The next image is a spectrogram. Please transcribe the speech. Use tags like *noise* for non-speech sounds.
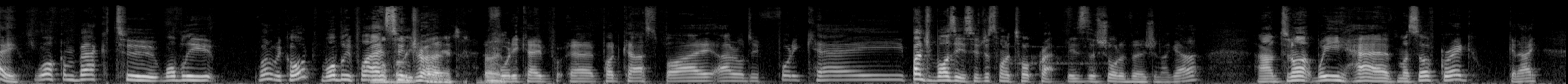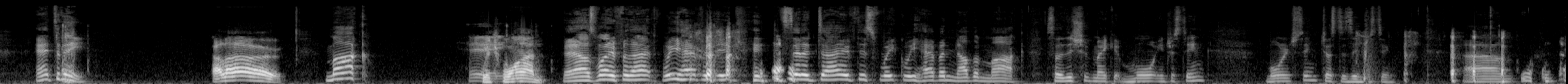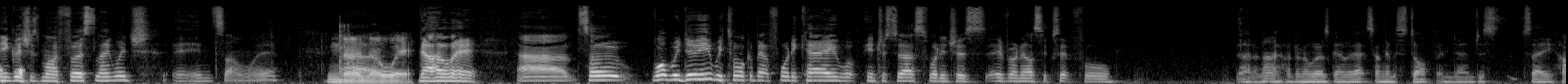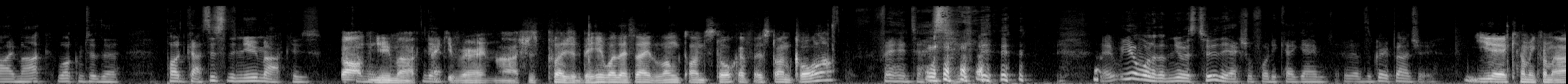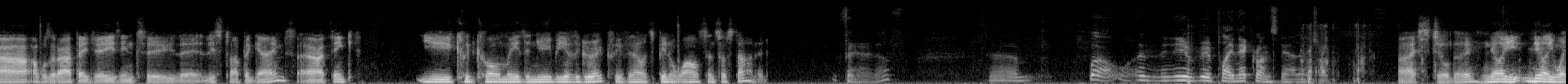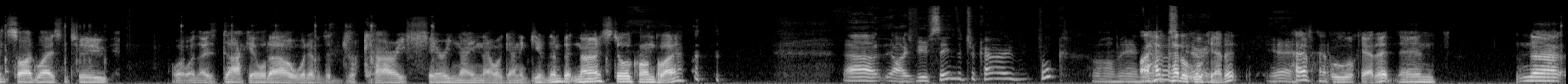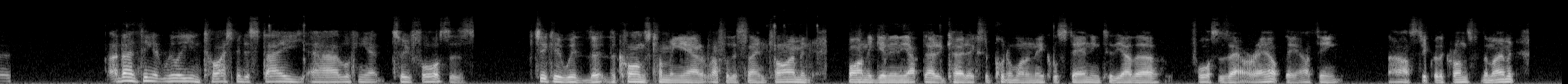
Okay, welcome back to Wobbly. What are we called? Wobbly Player Wobbly Syndrome. Player Syndrome. 40k uh, podcast by RLG 40k. Bunch of Aussies who just want to talk crap is the shorter version, I gather. Um, tonight we have myself, Greg. G'day. Anthony. Hello. Mark. Hey. Which one? Yeah, I was waiting for that. We have *laughs* instead of Dave this week, we have another Mark. So this should make it more interesting. More interesting, just as interesting. Um, English is my first language in somewhere. No, Uh, nowhere. Nowhere. Uh, so what we do here, we talk about 40k, what interests us, what interests everyone else, except for I don't know. I don't know where I was going with that, so I'm going to stop and um, just say hi, Mark. Welcome to the podcast. This is the new Mark who's Oh, coming. new Mark. Yeah. Thank you very much. It's a pleasure to be here. What do they say? Long time stalker, first time caller. fantastic. *laughs* You're one of the newest to the actual 40k game of the group, aren't you? Yeah, coming from uh, I was at RPGs into the, this type of games. Uh, I think you could call me the newbie of the group, even though it's been a while since I started. Fair enough. Um, well, and you, you play Necrons now, don't you? I still do. Nearly, nearly went sideways into what were those Dark Eldar or whatever the Drukhari fairy name they were going to give them, but no, still a Cron player. *laughs* Uh, oh, have you seen the Drukhari book? Oh man, I have had a look at it. Yeah, have had a look at it, and no, I don't think it really enticed me to stay uh, looking at two forces, particularly with the the Crons coming out at roughly the same time and finally getting the updated codex to put them on an equal standing to the other forces that were out there. I think I'll stick with the Crons for the moment.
